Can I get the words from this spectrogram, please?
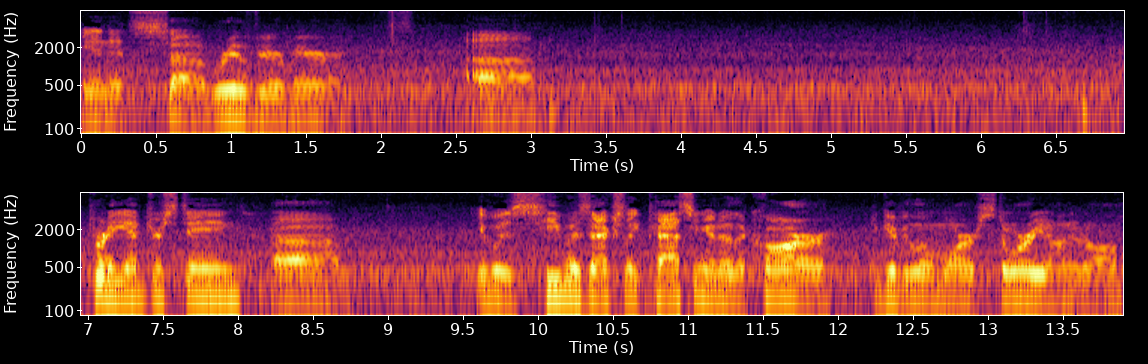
in its uh, rearview mirror. Um, pretty interesting. Um, it was he was actually passing another car to give you a little more story on it all.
